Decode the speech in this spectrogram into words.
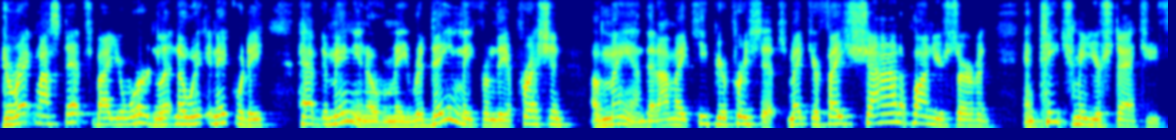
Direct my steps by your word, and let no iniquity have dominion over me. Redeem me from the oppression of man, that I may keep your precepts. Make your face shine upon your servant, and teach me your statutes.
